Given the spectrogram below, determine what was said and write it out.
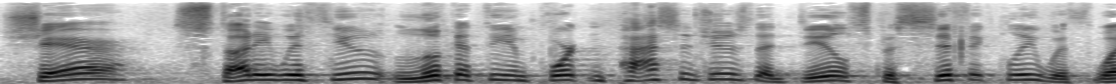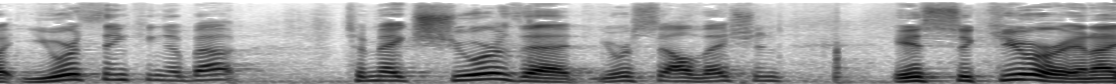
share, study with you, look at the important passages that deal specifically with what you're thinking about to make sure that your salvation is secure. And I,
